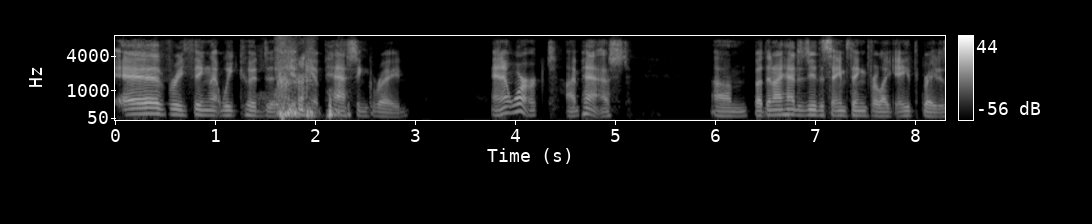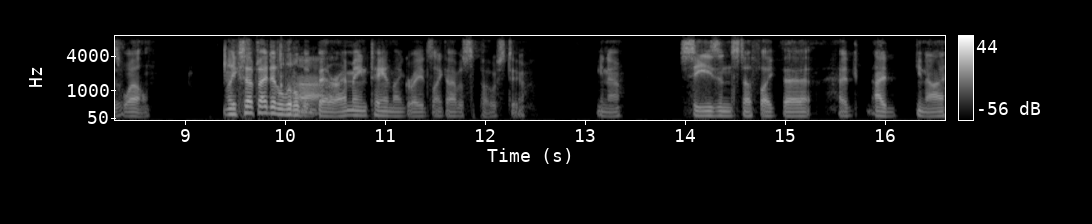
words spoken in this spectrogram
everything that we could to get me a passing grade. And it worked. I passed. Um, but then I had to do the same thing for like eighth grade as well. Except I did a little Ah. bit better. I maintained my grades like I was supposed to. You know, C's and stuff like that. I, I, you know, I,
